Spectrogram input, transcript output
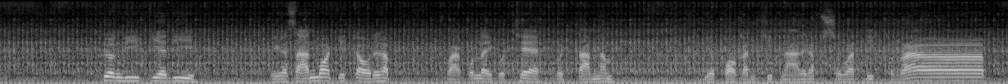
เครื่องดีเกียร์ดี เอกสารมอดเกียร์เก่าด้วยครับ ฝากกดไลค์กดแชร์กดตามนำเดี๋ยวพอกันคลิปหน้านะครับ สวัสดีครับ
